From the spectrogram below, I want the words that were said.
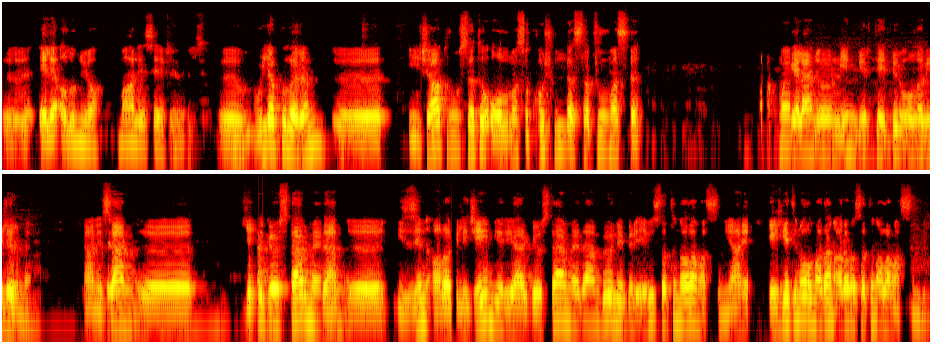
e, ele alınıyor maalesef. Evet. E, bu yapıların e, inşaat ruhsatı olması koşuluyla satılması aklıma gelen örneğin bir tedbir olabilir mi? Yani sen e, yer göstermeden, e, izin alabileceğin bir yer göstermeden böyle bir evi satın alamazsın. Yani ehliyetin olmadan araba satın alamazsın gibi.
